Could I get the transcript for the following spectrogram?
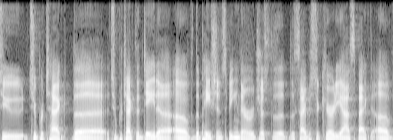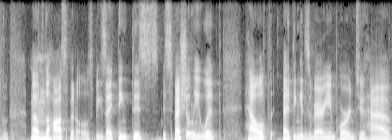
to to protect the to protect the data of the patients being there, or just the the cybersecurity aspect of of mm. the hospitals. Because I think this, especially with health, I think it's very important to have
